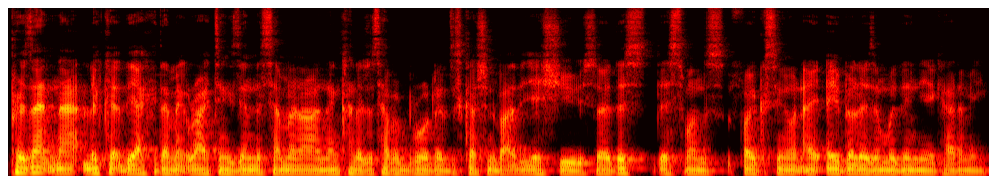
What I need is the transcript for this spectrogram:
present that, look at the academic writings in the seminar, and then kind of just have a broader discussion about the issue. So this this one's focusing on ableism within the academy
